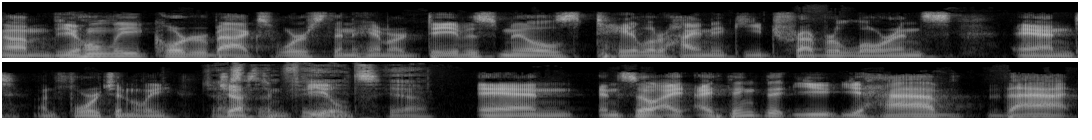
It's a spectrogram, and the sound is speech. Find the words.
Um, the only quarterbacks worse than him are Davis Mills, Taylor Heinicke, Trevor Lawrence, and unfortunately Justin, Fields. Yeah. And and so I, I think that you you have that,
